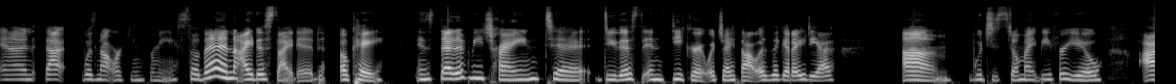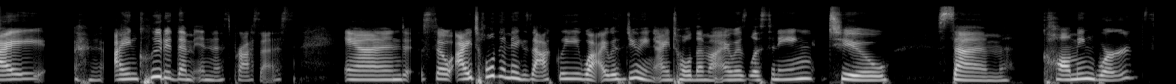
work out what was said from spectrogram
And that was not working for me. So then I decided, okay, instead of me trying to do this in secret, which I thought was a good idea, um, which it still might be for you, I I included them in this process. And so I told them exactly what I was doing. I told them I was listening to some calming words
